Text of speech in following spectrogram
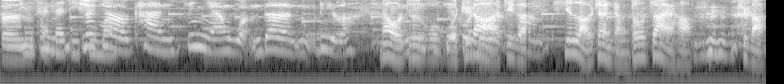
嗯，精彩再继续那就？要看今年我们的努力了。那我就我们继续我知道啊，这个新老站长都在哈，是吧？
